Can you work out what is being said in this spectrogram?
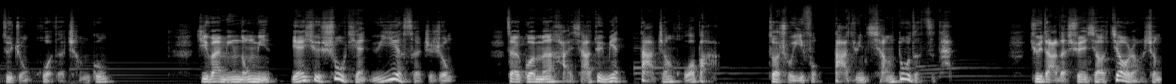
最终获得成功。几万名农民连续数天于夜色之中，在关门海峡对面大张火把，做出一副大军强渡的姿态。巨大的喧嚣叫嚷声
